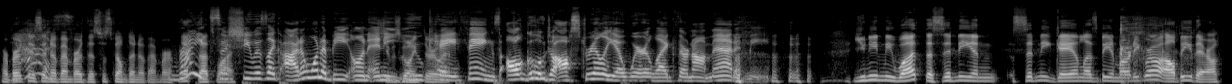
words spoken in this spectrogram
Her birthday's in November. This was filmed in November. Yep, right. that's so why. she was like, I don't want to be on any was going through UK things. I'll go to Australia where like they're not mad at me. You need me what? The Sydney and Sydney gay and lesbian Mardi Gras? I'll be there. I'll,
